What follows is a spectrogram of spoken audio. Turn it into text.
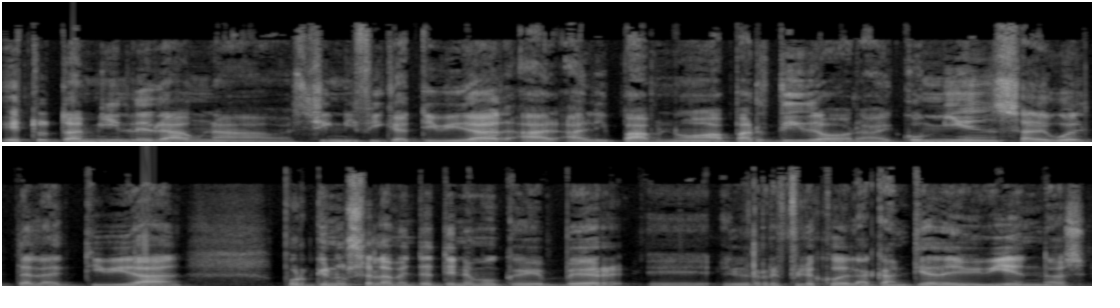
esto también le da una significatividad al, al, IPAP, ¿no? A partir de ahora, comienza de vuelta la actividad, porque no solamente tenemos que ver eh, el reflejo de la cantidad de viviendas,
